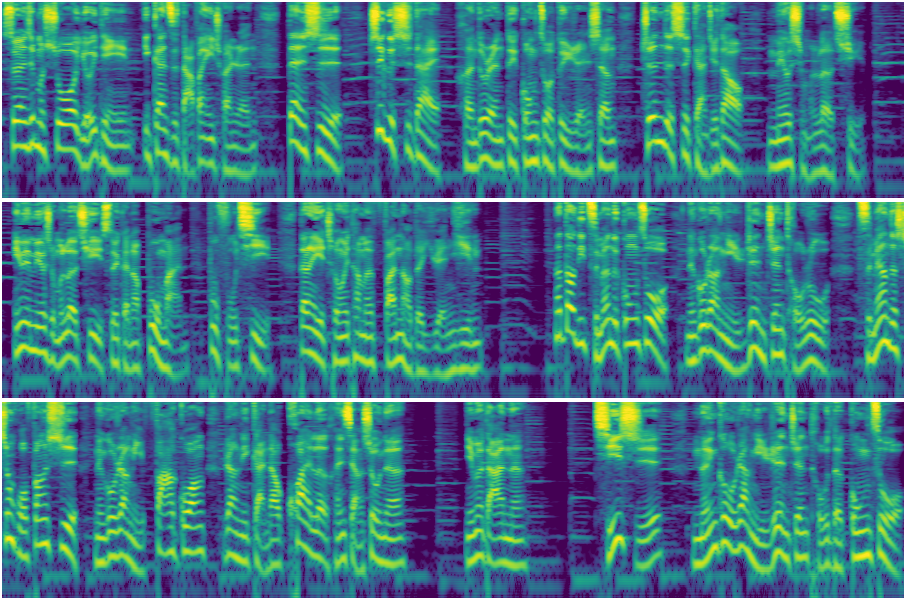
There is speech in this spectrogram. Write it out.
虽然这么说有一点一竿子打翻一船人，但是这个时代很多人对工作对人生真的是感觉到没有什么乐趣。因为没有什么乐趣，所以感到不满、不服气，当然也成为他们烦恼的原因。那到底怎么样的工作能够让你认真投入？怎么样的生活方式能够让你发光，让你感到快乐、很享受呢？有没有答案呢？其实，能够让你认真投入的工作，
